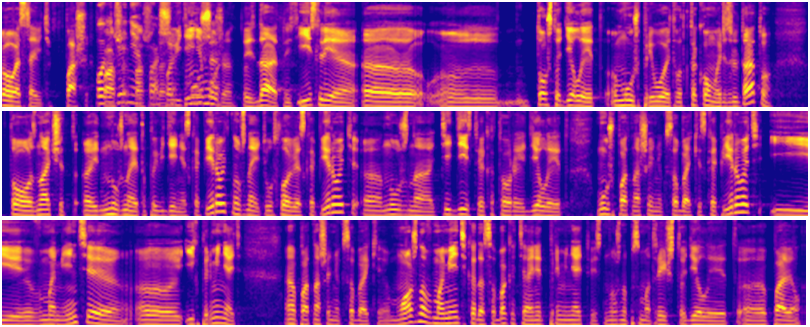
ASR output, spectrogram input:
О, оставить. Паши. Поведение Паша, Паши. Поведение мужа. мужа. То есть, да, то есть, если э, э, то, что делает муж, приводит вот к такому результату, то значит, э, нужно это поведение скопировать, нужно эти условия скопировать, э, нужно те действия, которые делает муж по отношению к собаке, скопировать и в моменте э, их применять. Э, по отношению к собаке. Можно в моменте, когда собака тянет применять, то есть нужно посмотреть, что делает э, Павел.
